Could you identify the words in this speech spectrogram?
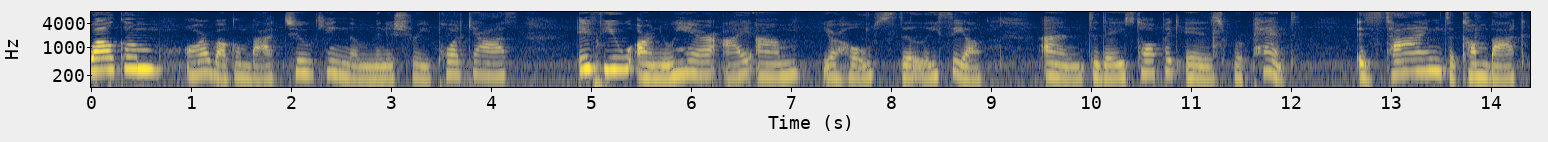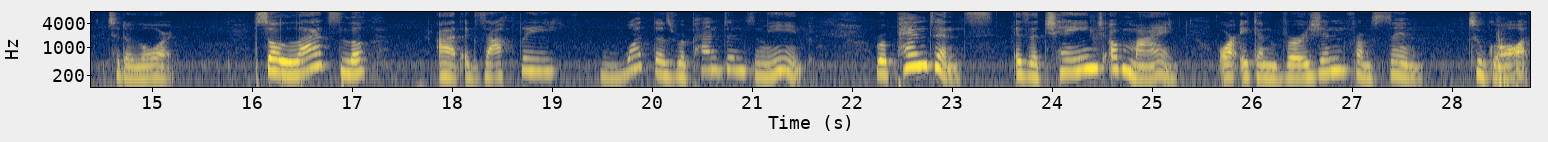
Welcome or welcome back to Kingdom Ministry Podcast. If you are new here, I am your host, Delicia, and today's topic is repent. It's time to come back to the Lord. So let's look at exactly what does repentance mean. Repentance is a change of mind or a conversion from sin to God.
